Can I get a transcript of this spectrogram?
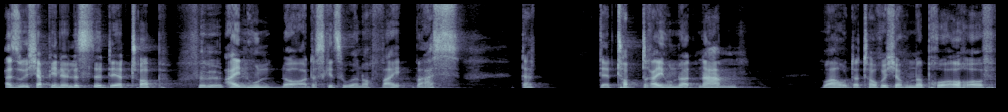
Also, ich habe hier eine Liste der Top Philipp? 100. Oh, das geht sogar noch weit. Was? Der Top 300 Namen. Wow, da tauche ich ja 100 Pro auch auf.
